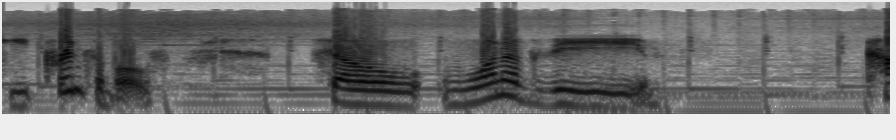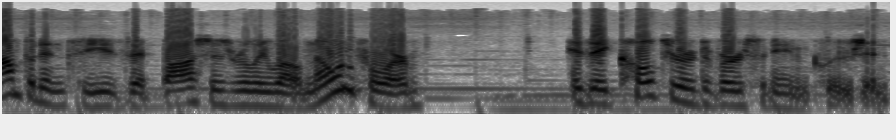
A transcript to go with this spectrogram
key principles. So, one of the competencies that Bosch is really well known for is a culture of diversity and inclusion.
